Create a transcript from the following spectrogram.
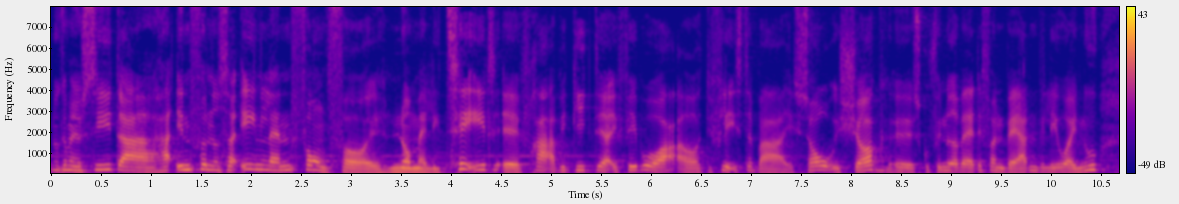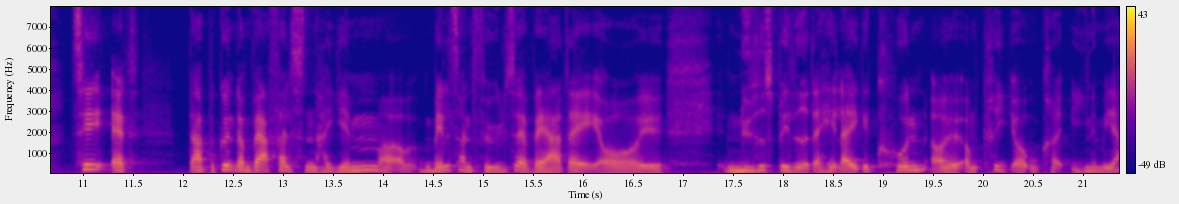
Nu kan man jo sige, der har indfundet sig en eller anden form for øh, normalitet øh, fra, at vi gik der i februar, og de fleste var i sorg, i chok, mm. øh, skulle finde ud af, hvad er det for en verden, vi lever i nu, til at der er begyndt om i hvert fald sådan herhjemme at melde sig en følelse af hverdag, og øh, nyhedsbilledet er heller ikke kun øh, om krig og Ukraine mere.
